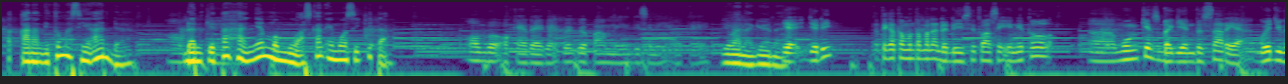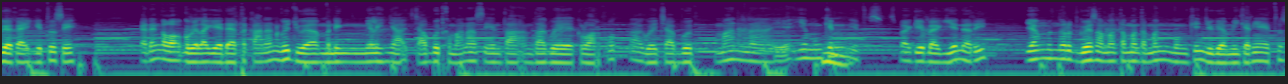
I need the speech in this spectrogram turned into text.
tekanan itu masih ada dan oke. kita hanya memuaskan emosi kita Oh, oke oke oke, gue gue paham nih di sini. Oke. gimana gimana Ya, jadi ketika teman-teman ada di situasi ini tuh eh, mungkin sebagian besar ya, gue juga kayak gitu sih. Kadang kalau gue lagi ada tekanan, gue juga mending milihnya cabut ke mana sih, entah entah gue keluar kota, gue cabut ke mana. Ya, ya mungkin Hmm. itu sebagai bagian dari yang menurut gue sama teman-teman mungkin juga mikirnya itu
